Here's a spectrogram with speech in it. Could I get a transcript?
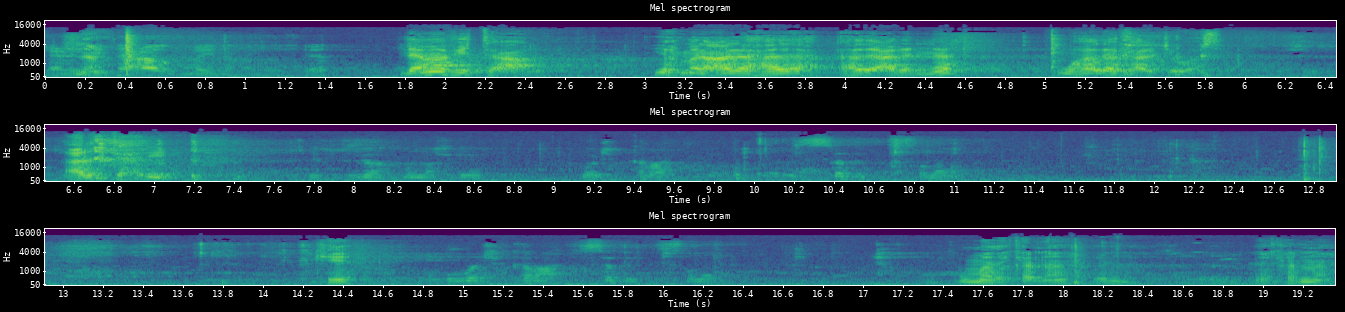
يعني نعم. في تعارض بينهم لا ما في تعارض. يحمل على هذا هذا على الندب وهذاك على الجواز على التحريم. جزاكم الله خير. وجه كراهة السبب في الصلاة. كيف؟ وجه كراهه السبب في الصلاة. وما ذكرناه؟ ذكرناه.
